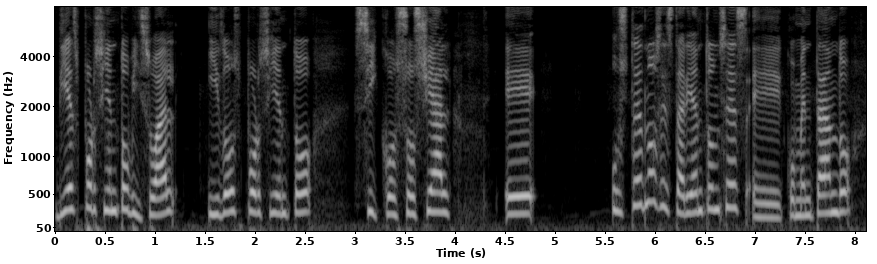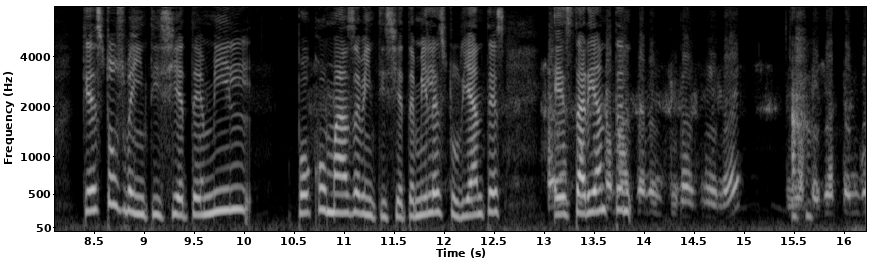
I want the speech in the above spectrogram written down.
10% visual y 2% psicosocial. Eh, usted nos estaría entonces eh, comentando que estos 27 mil, poco más de 27 mil estudiantes estarían... Más de 22 mil, ¿eh? Lo que yo tengo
